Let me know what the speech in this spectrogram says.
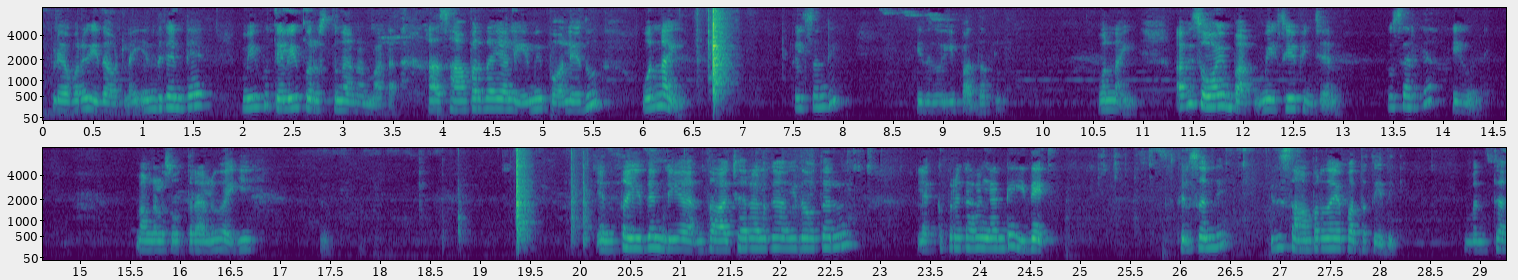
ఇప్పుడు ఎవరు ఇది అవట్లేదు. ఎందుకంటే మీకు తెలియపరుస్తున్నాను అనమాట ఆ సాంప్రదాయాలు ఏమీ పోలేదు. ఉన్నాయి. తెలుసండి? ఇదిగో ఈ పద్ధతులు. ఉన్నాయి. అవి సోయం పాకం. మీకు చూపించాను. చూసారుగా? ఇవ్వండి మంగళసూత్రాలు అయ్యి. ఎంత ఇదండి? ఎంత ఆచారాలుగా ఇదవుతారు? లెక్క ప్రకారంగా అంటే ఇదే. తెలుసండి? ఇది సాంప్రదాయ పద్ధతి ఇది. మంచి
